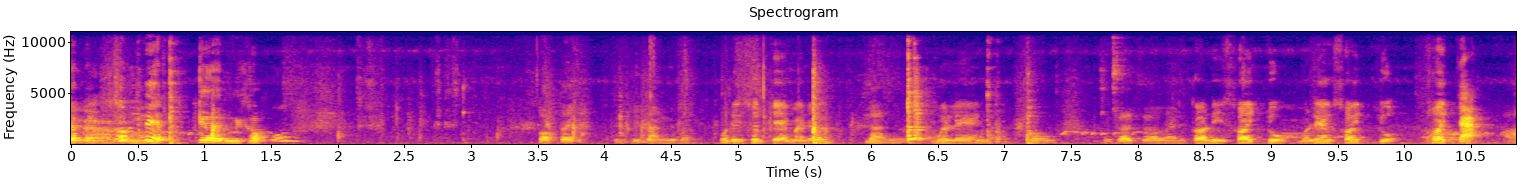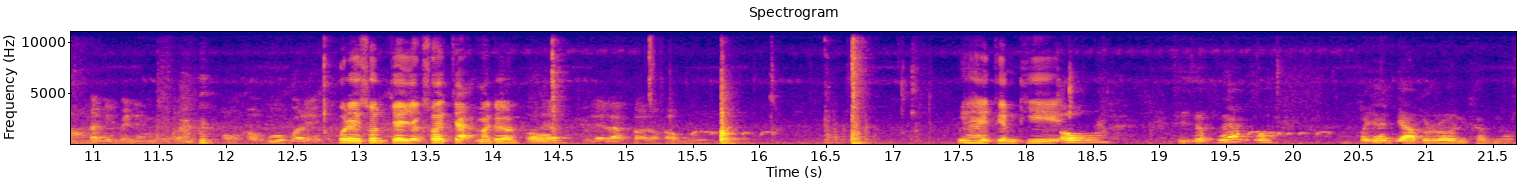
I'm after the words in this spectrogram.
ทำไมเขาเด็ดเกินครับโอ้ยต่อไปคุณกินดังหรือเปล่าผู้ใดสนใจมาเด้อดังเมื่อแรง โอ้ยน้ำตาจะไหลตอนนี้ซอยจุมาแรงซอยจุซอยจะท่านนี่เป็นอย่างไรของข้าวบูก็ได้ผู้ใดสนใจอยากซอยจะมาเด้อโอ้ยได้รับต่อแล้วข้าวบูมีให้เต็มที่โอ้ยสีแซ่บๆโอ้ยขออนุญาตหยาบโรนครับเนาะ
